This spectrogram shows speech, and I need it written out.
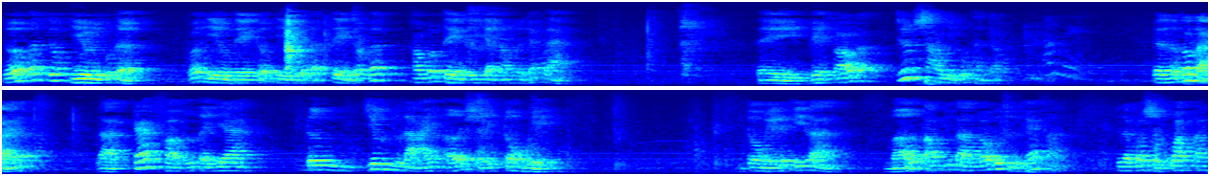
góp ít góp nhiều thì cũng được. Có nhiều tiền góp nhiều có ít tiền góp ít. Không có tiền thì dành cho người khác làm. Thì việc đó, đó trước sau gì cũng thành công. Cho nên nó tóm lại là các phật tử tại gia đừng dừng lại ở sự cầu nguyện. Cầu nguyện đó chỉ là mở tâm chúng ta đối với người khác thôi chúng ta có sự quan tâm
